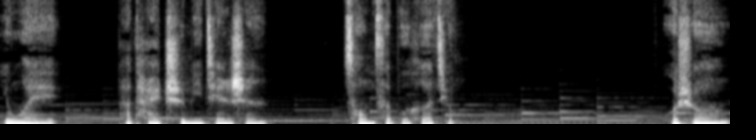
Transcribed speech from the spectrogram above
因为他太痴迷健身，从此不喝酒。我说：“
